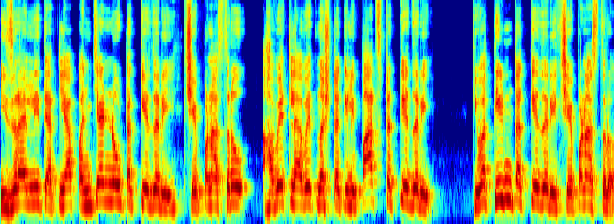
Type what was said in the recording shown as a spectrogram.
इस्रायलनी त्यातल्या पंच्याण्णव टक्के जरी क्षेपणास्त्र हवेतल्या हवेत नष्ट केली पाच टक्के जरी किंवा तीन टक्के जरी क्षेपणास्त्र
